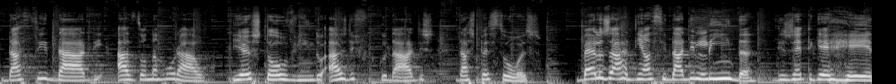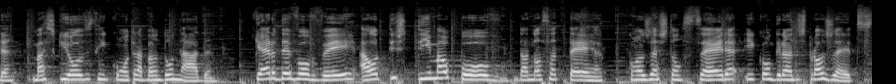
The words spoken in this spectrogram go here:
da cidade à zona rural, e eu estou ouvindo as dificuldades das pessoas. Belo Jardim é uma cidade linda, de gente guerreira, mas que hoje se encontra abandonada. Quero devolver a autoestima ao povo da nossa terra, com a gestão séria e com grandes projetos.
